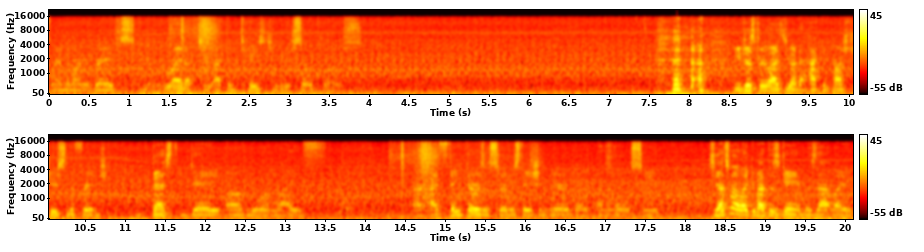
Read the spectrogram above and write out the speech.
Slamming on your brakes. Coming right up to you. I can taste you. You're so close. you just realized you had a Hackintosh juice in the fridge best day of your life. I think there is a service station here, but I don't know, we'll see. See, that's what I like about this game, is that, like,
